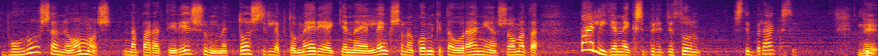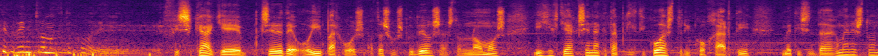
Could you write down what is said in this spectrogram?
Μπορούσαν όμως να παρατηρήσουν με τόση λεπτομέρεια και να ελέγξουν ακόμη και τα ουράνια σώματα πάλι για να εξυπηρετηθούν στην πράξη. Ναι. Δεν είναι τρομακτικό. Φυσικά και ξέρετε, ο ύπαρχο, αυτός ο σπουδαίος αστρονόμος, είχε φτιάξει ένα καταπληκτικό αστρικό χάρτη με τις συνταγμένε των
